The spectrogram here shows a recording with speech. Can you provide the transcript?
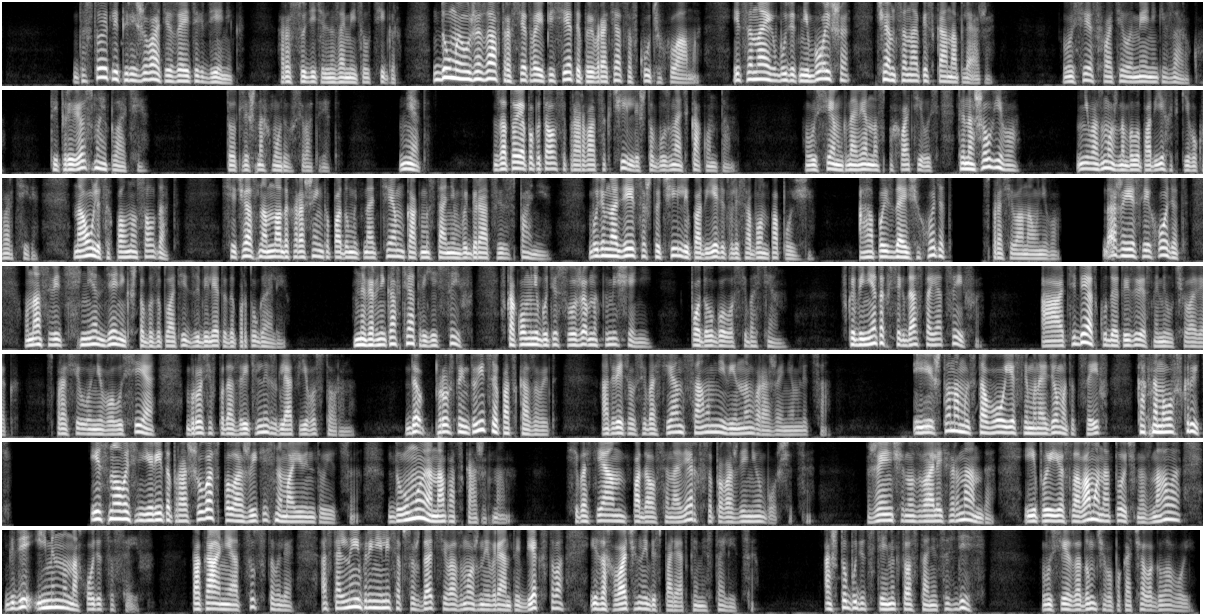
«Да стоит ли переживать из-за этих денег?» — рассудительно заметил тигр. «Думаю, уже завтра все твои песеты превратятся в кучу хлама и цена их будет не больше, чем цена песка на пляже. Лусия схватила Меники за руку. «Ты привез мои платья?» Тот лишь нахмурился в ответ. «Нет. Зато я попытался прорваться к Чилли, чтобы узнать, как он там». Лусия мгновенно спохватилась. «Ты нашел его?» Невозможно было подъехать к его квартире. На улицах полно солдат. Сейчас нам надо хорошенько подумать над тем, как мы станем выбираться из Испании. Будем надеяться, что Чилли подъедет в Лиссабон попозже. «А поезда еще ходят?» — спросила она у него. «Даже если и ходят, у нас ведь нет денег, чтобы заплатить за билеты до Португалии. Наверняка в театре есть сейф, в каком-нибудь из служебных помещений», — подал голос Себастьян. «В кабинетах всегда стоят сейфы. А тебе откуда это известно, мил человек?» — спросила у него Лусия, бросив подозрительный взгляд в его сторону. «Да просто интуиция подсказывает», — ответил Себастьян самым невинным выражением лица. «И что нам из того, если мы найдем этот сейф? Как нам его вскрыть?» «И снова, сеньорита, прошу вас, положитесь на мою интуицию. Думаю, она подскажет нам». Себастьян подался наверх в сопровождении уборщицы. Женщину звали Фернанда, и, по ее словам, она точно знала, где именно находится сейф. Пока они отсутствовали, остальные принялись обсуждать всевозможные варианты бегства и захваченной беспорядками столицы. «А что будет с теми, кто останется здесь?» Лусия задумчиво покачала головой.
